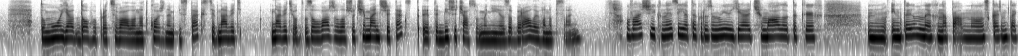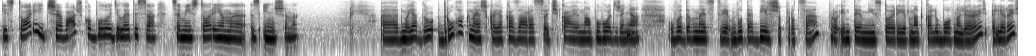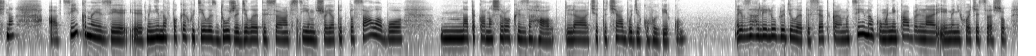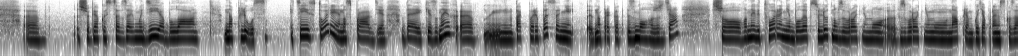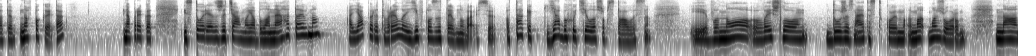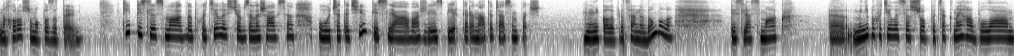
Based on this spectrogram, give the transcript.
Тому я довго працювала над кожним із текстів. Навіть навіть от зауважила, що чим менший текст, е, тим більше часу мені забирало його написання. У вашій книзі, я так розумію, є чимало таких інтимних, напевно, скажімо так, історій. Чи важко було ділитися цими історіями з іншими? Е, Моя дру- друга книжка, яка зараз чекає на погодження у видавництві, буде більше про це, про інтимні історії. Вона така любовно-лірична. А в цій книзі е, мені навпаки хотілося дуже ділитися всім, що я тут писала, бо вона така на широкий загал для читача будь-якого віку. Я взагалі люблю ділитися. Я така емоційна, комунікабельна, і мені хочеться, щоб, е, щоб якось ця взаємодія була на плюс. І ці історії насправді деякі з них е, так переписані, наприклад, з мого життя, що вони відтворені були абсолютно в зворотньому, в зворотньому напрямку, я правильно сказати, навпаки, так? Наприклад, історія з життя моя була негативна, а я перетворила її в позитивну версію. Отак, як я би хотіла, щоб сталося. І воно вийшло дуже, знаєте, з такою мажором на, на хорошому позитиві. Який післясмак ви б хотіли, щоб залишався у читачів після вашої збірки Рената часом пише? Ніколи про це не думала. Після смак. Е, Мені би хотілося, щоб ця книга була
